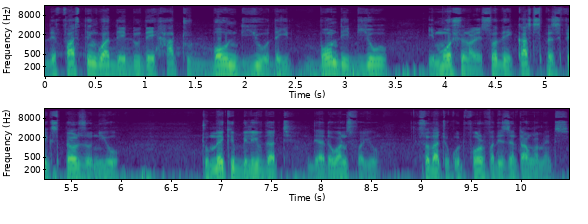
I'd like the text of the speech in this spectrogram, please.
the first thing what they do, they had to bond you. They bonded you emotionally. So they cast specific spells on you to make you believe that they are the ones for you so that you could fall for these entanglements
